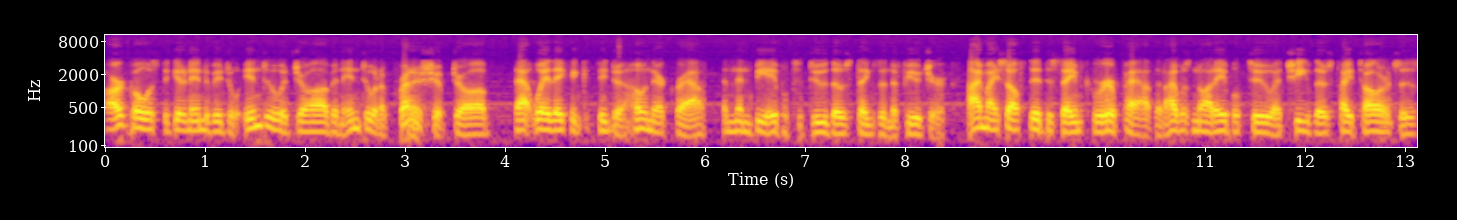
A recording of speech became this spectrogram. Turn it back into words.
our goal is to get an individual into a job and into an apprenticeship job. That way they can continue to hone their craft and then be able to do those things in the future. I myself did the same career path, and I was not able to achieve those tight tolerances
